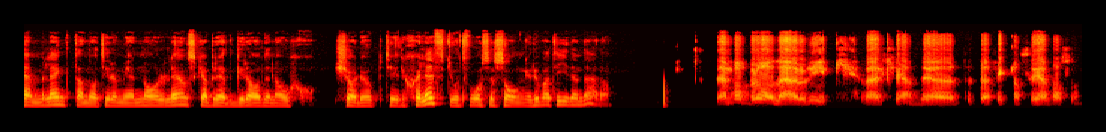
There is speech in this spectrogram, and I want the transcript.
hemlängtan då till de mer norrländska breddgraderna och körde upp till Skellefteå två säsonger. Hur var tiden där då? Den var bra lärorik, verkligen. Det, där fick man se vad som,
